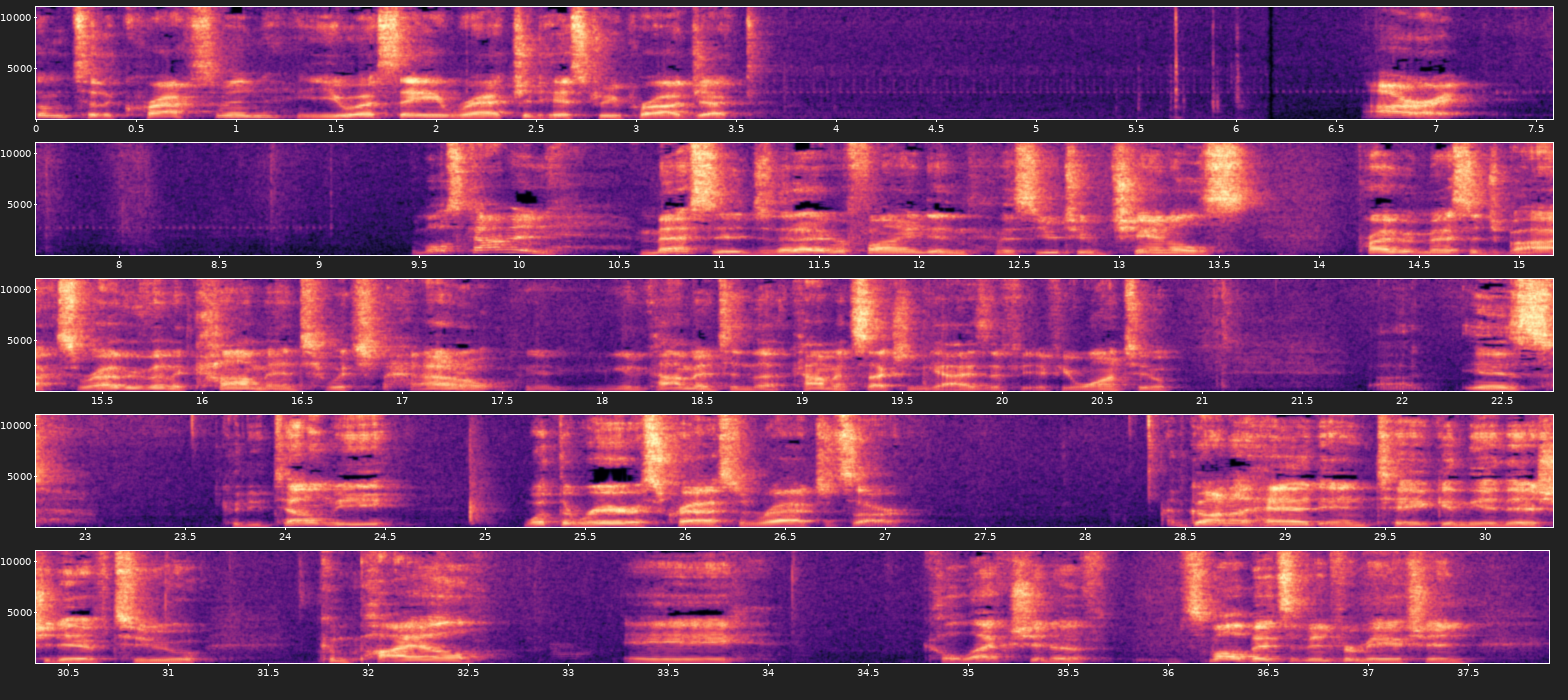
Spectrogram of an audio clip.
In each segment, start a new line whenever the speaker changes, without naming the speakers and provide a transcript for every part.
welcome to the Craftsman USA Ratchet History Project. Alright. The most common message that I ever find in this YouTube channel's private message box, rather than a comment, which I don't know, you can comment in the comment section, guys, if, if you want to, uh, is could you tell me what the rarest Craftsman ratchets are? I've gone ahead and taken the initiative to compile a collection of small bits of information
